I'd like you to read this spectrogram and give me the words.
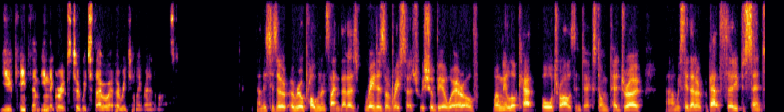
you keep them in the groups to which they were originally randomized. Now, this is a, a real problem and something that, as readers of research, we should be aware of. When we look at all trials indexed on PEDro, um, we see that about 30%,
